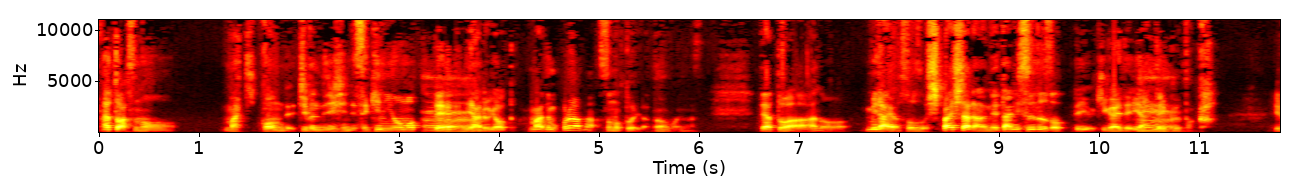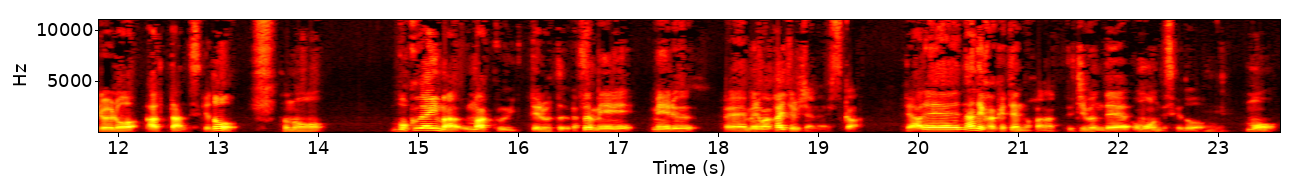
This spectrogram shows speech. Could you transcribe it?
あとはその、巻き込んで、自分自身で責任を持ってやるよと。まあでもこれはまあその通りだと思います。で、あとは、あの、未来を想像、失敗したらネタにするぞっていう気概でやっていくとか、いろいろあったんですけど、その、僕が今うまくいってるというか、それはメメール、えー、メールマガ書いてるじゃないですか。で、あれ、なんで書けてんのかなって自分で思うんですけど、も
